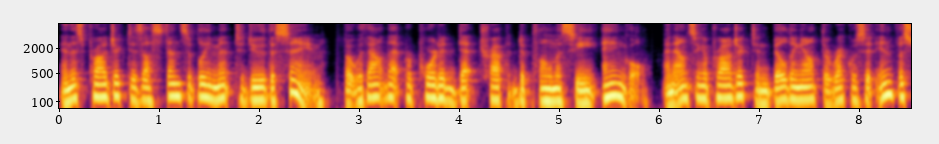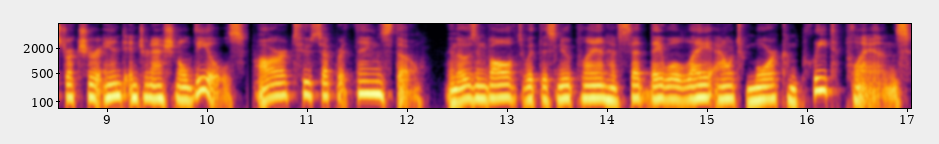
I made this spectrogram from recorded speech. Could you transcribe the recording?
and this project is ostensibly meant to do the same, but without that purported debt trap diplomacy angle. Announcing a project and building out the requisite infrastructure and international deals are two separate things, though. And those involved with this new plan have said they will lay out more complete plans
